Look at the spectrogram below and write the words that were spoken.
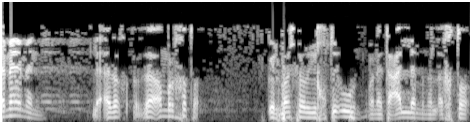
تماما. لا ده أمر خطأ. البشر يخطئون ونتعلم من الأخطاء.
